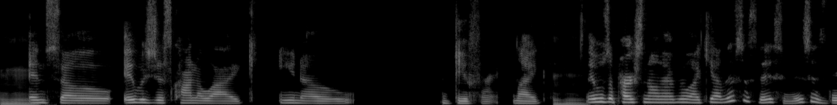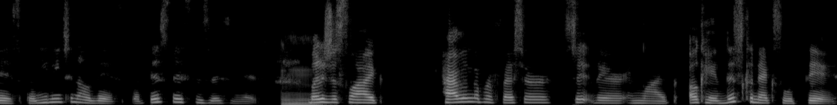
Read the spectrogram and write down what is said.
Mhm. and so it was just kind of like you know different. Like Mhm. it was a person on there like, yeah, this is this and this is this, but you need to know this, but this, this is this and this. Mhm. But it's just like having a professor sit there and like, okay, this connects with this,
